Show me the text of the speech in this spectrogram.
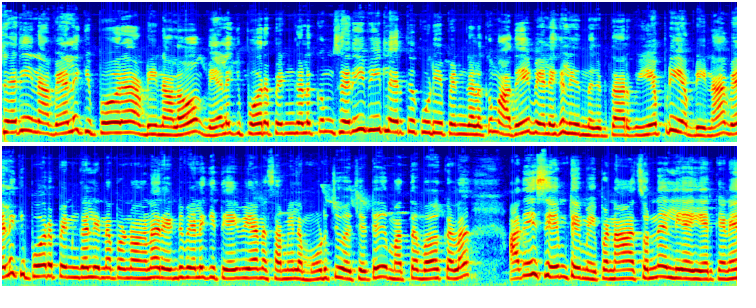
சரி நான் வேலைக்கு போகிறேன் அப்படின்னாலும் வேலைக்கு போகிற பெண்களுக்கும் சரி வீட்டில் இருக்கக்கூடிய பெண்களுக்கும் அதே வேலைகள் இருந்துக்கிட்டு தான் இருக்கும். எப்படி அப்படின்னா வேலைக்கு போகிற பெண்கள் என்ன பண்ணுவாங்கன்னா ரெண்டு வேலைக்கு தேவையான சமையலை முடிச்சு வச்சுட்டு மற்ற ஒர்க்கெல்லாம் அதே சேம் டைம் இப்போ நான் சொன்னேன் இல்லையா ஏற்கனவே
